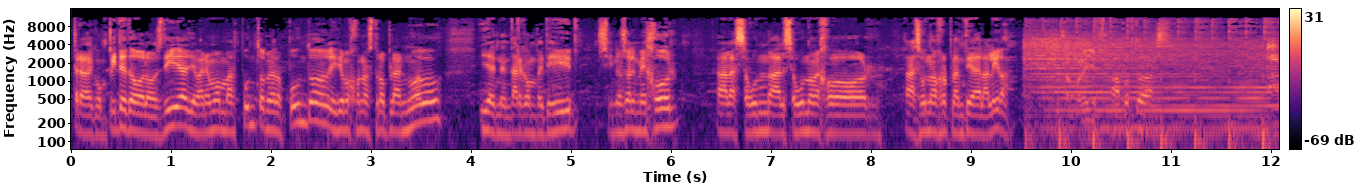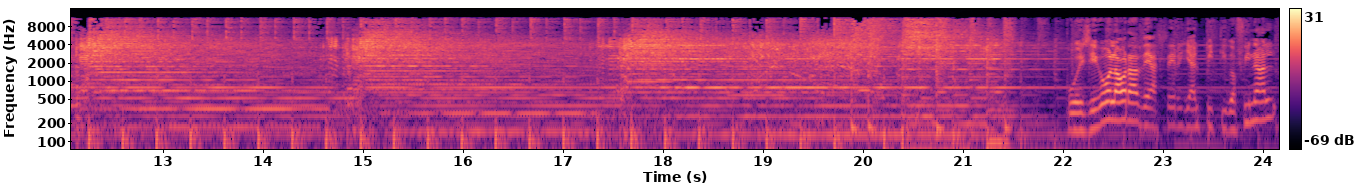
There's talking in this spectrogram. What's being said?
pero que compite todos los días, llevaremos más puntos, menos puntos, iremos con nuestro plan nuevo y a intentar competir, si no es el mejor, a la segunda, al segundo mejor, a la segunda mejor plantilla de la liga. A por ellos. Por todas. Pues llegó la hora de hacer ya el pitido final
